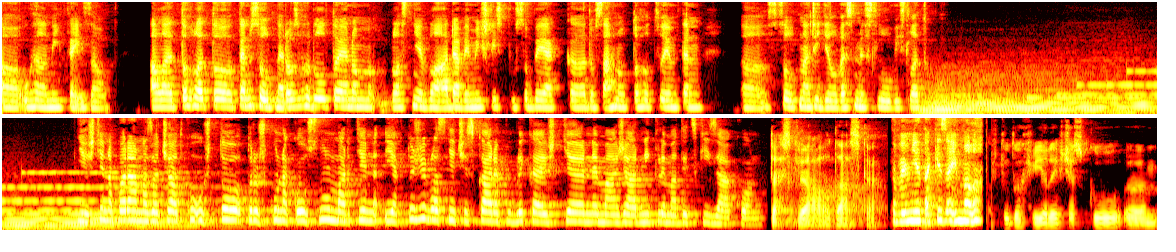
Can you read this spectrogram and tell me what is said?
uh, uhelný phase-out. Ale tohle ten soud nerozhodl, to jenom vlastně vláda vymýšlí způsoby, jak uh, dosáhnout toho, co jim ten uh, soud nařídil ve smyslu výsledku. Mě ještě napadá na začátku, už to trošku nakousnul Martin, jak to, že vlastně Česká republika ještě nemá žádný klimatický zákon? To je skvělá otázka. To by mě taky zajímalo. V tuto chvíli v Česku um,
